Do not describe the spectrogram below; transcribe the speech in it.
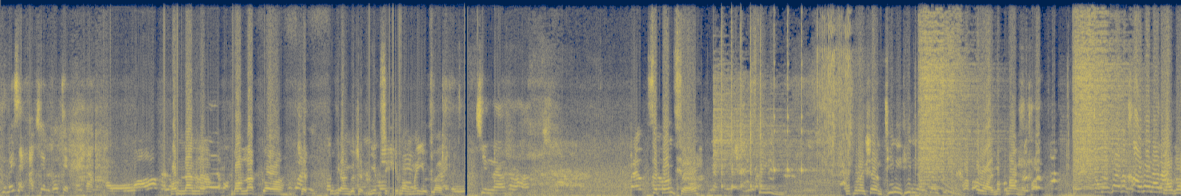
คือไม่ใส่ขาเทียมก็เจ็บเหมือนกันโอ้ผมนั่นนะตอนรับก็เจ็บทุกอย่างก็เจ็บยิบสี่โมงไม่หยุดเลย ชินแล้วใช่ไหมคะแปล สปอนเซอร์ซิงคอร์ปอเรชั่นที่นี่ที่เดียวใช่จริงครับ อร่อยมาก ๆ นะครับสปอนเซอร์ต้องเข้าได้แล้วนะรอบละ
